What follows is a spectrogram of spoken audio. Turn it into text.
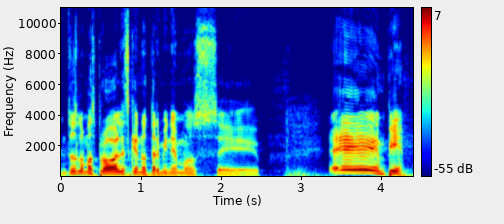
Entonces lo más probable es que no terminemos eh, eh, en pie.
